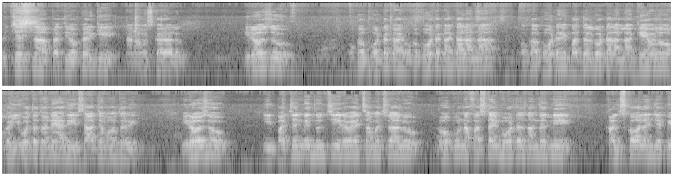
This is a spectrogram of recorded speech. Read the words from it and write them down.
విచ్చేసిన ప్రతి ఒక్కరికి నా నమస్కారాలు. ఈరోజు ఒక కోట ఒక కోట కట్టాలన్నా ఒక కోటని బద్దలు కొట్టాలన్నా కేవలం ఒక యువతతోనే అది సాధ్యమవుతుంది. ఈరోజు ఈ పద్దెనిమిది నుంచి ఇరవై ఐదు సంవత్సరాలు లోపు ఉన్న ఫస్ట్ టైం ఓటర్స్ అందరినీ కలుసుకోవాలని చెప్పి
